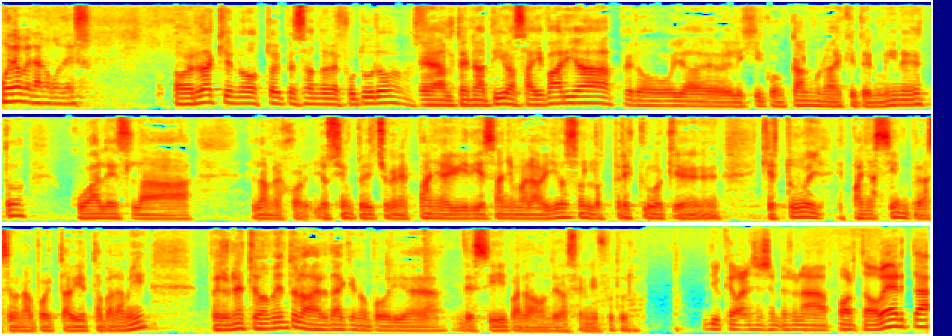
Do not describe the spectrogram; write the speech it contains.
Puede haber algo de eso. La verdad es que no estoy pensando en el futuro. Eh, alternativas hay varias, pero voy a elegir con calma una vez que termine esto cuál es la, la mejor. Yo siempre he dicho que en España viví 10 años maravillosos en los tres clubes que, que estuve. España siempre va a ser una puerta abierta para mí, pero en este momento la verdad es que no podría decidir para dónde va a ser mi futuro. Diu que València sempre és una porta oberta,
